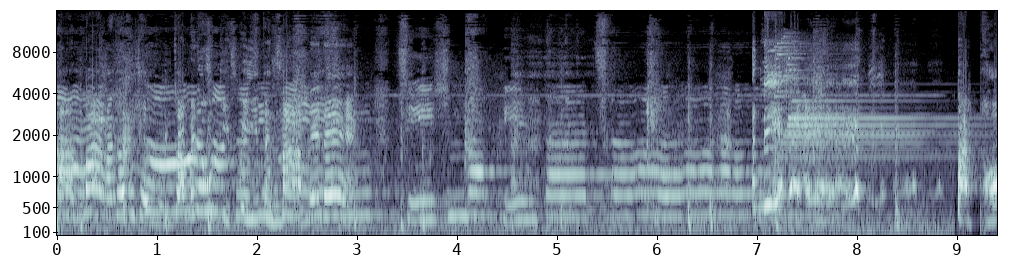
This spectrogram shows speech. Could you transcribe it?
นานมากแล้วท่านผู้ชมผมจำไม่ได้ว่ากี่ปีแต่นานแน่ๆที่ฉันรักเพียงแต่เธอตัดพอ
